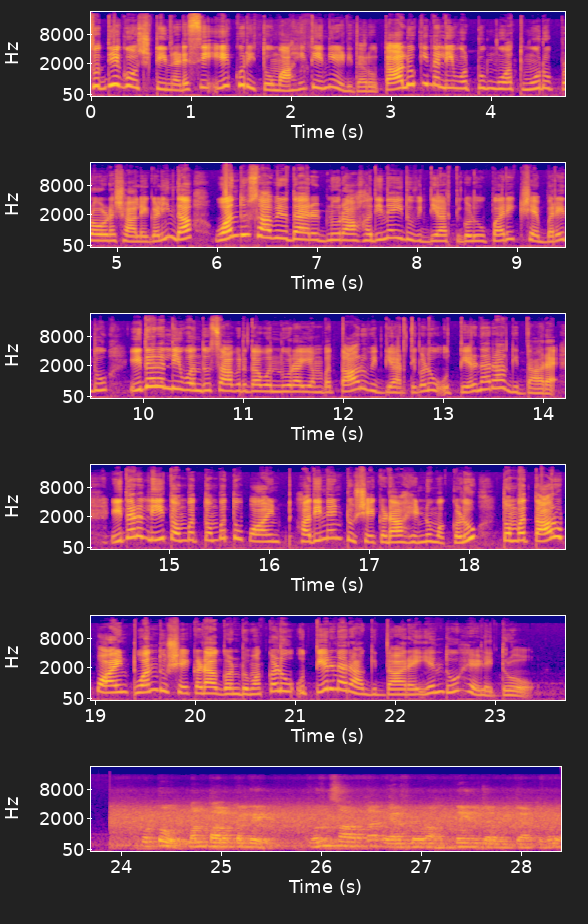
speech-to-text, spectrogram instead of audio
ಸುದ್ದಿಗೋಷ್ಠಿ ನಡೆಸಿ ಈ ಕುರಿತು ಮಾಹಿತಿ ನೀಡಿದರು. ತಾಲೂಕಿನಲ್ಲಿ ಒಟ್ಟು ಮೂವತ್ಮೂರು ಪ್ರೌಢಶಾಲೆಗಳಿಂದ ಒಂದು ಸಾವಿರದ ಎರಡುನೂರ ಹದಿನೈದು ವಿದ್ಯಾರ್ಥಿಗಳು ಪರೀಕ್ಷೆ ಬರೆದು, ಇದರಲ್ಲಿ ಒಂದು ಸಾವಿರದ ಒಂದೂರ ಎಂಬತ್ತಾರು ವಿದ್ಯಾರ್ಥಿಗಳು ಉತ್ತೀರ್ಣರಾಗಿದ್ದಾರೆ. ಇದರಲ್ಲಿ ತೊಂಬತ್ತೊಂಬತ್ತು ಪಾಯಿಂಟ್ ಹದಿನೆಂಟು ಶೇಕಡ ಹೆಣ್ಣು ಮಕ್ಕಳು, ತೊಂಬತ್ತಾರು ಪಾಯಿಂಟ್ ಒಂದು ಶೇಕಡ ಗಂಡು ಮಕ್ಕಳು ಉತ್ತೀರ್ಣರಾಗಿದ್ದಾರೆ ಎಂದು ಹೇಳಿದರು. ಒಂದು ಸಾವಿರದ ಎರಡುನೂರ ಹದಿನೈದು ಜನ ವಿದ್ಯಾರ್ಥಿಗಳು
